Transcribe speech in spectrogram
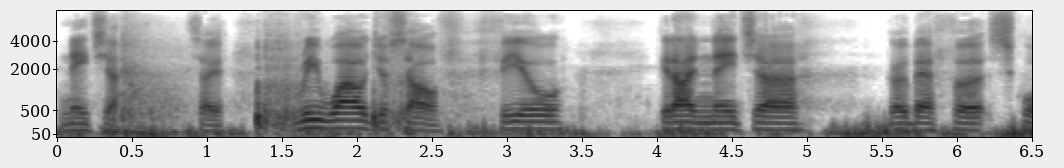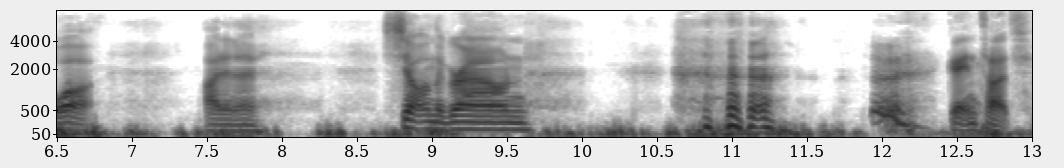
nature. So rewild yourself, feel, get out in nature, go barefoot, squat, I don't know, sit on the ground, get in touch.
